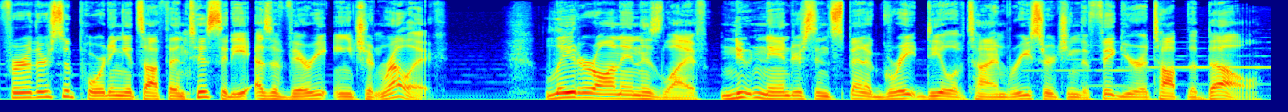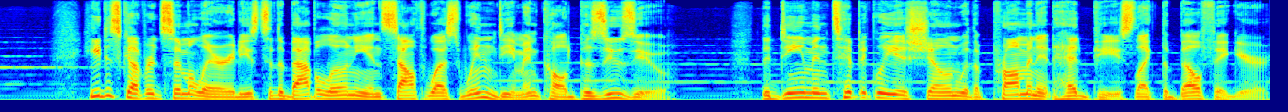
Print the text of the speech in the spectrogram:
further supporting its authenticity as a very ancient relic. Later on in his life, Newton Anderson spent a great deal of time researching the figure atop the bell. He discovered similarities to the Babylonian southwest wind demon called Pazuzu. The demon typically is shown with a prominent headpiece like the bell figure.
